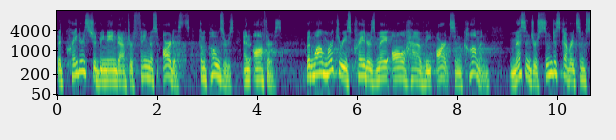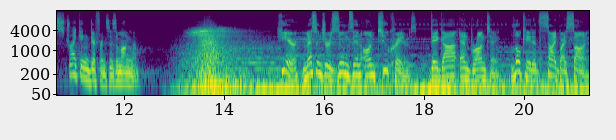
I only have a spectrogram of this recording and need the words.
that craters should be named after famous artists, composers, and authors. But while Mercury's craters may all have the arts in common, Messenger soon discovered some striking differences among them. Here, Messenger zooms in on two craters, Degas and Bronte, located side by side.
